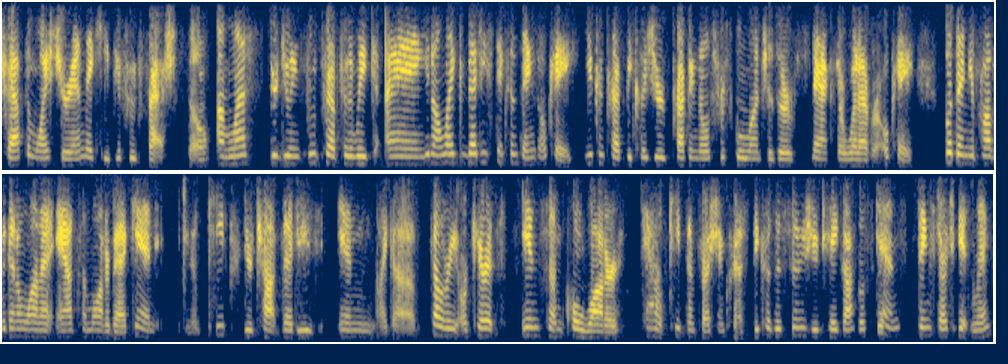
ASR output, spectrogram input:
trap the moisture in, they keep your food fresh. So unless you're doing food prep for the week, I, you know, like veggie sticks and things, okay, you can prep because you're prepping those for school lunches or snacks or whatever, okay. But then you're probably going to want to add some water back in. You know, keep your chopped veggies in like a celery or carrots in some cold water to help keep them fresh and crisp because as soon as you take off those skins, things start to get limp.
